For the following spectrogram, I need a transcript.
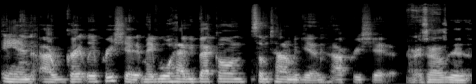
and I greatly appreciate it. Maybe we'll have you back on sometime again. I appreciate it. All right, sounds good.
